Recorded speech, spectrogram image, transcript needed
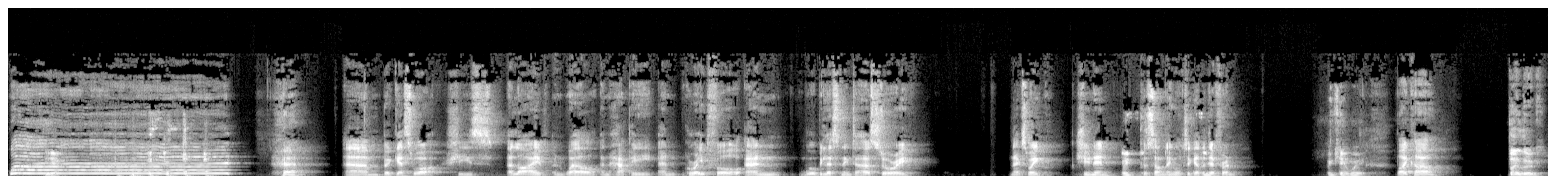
What? Yeah. um, but guess what? She's alive and well and happy and grateful, and we'll be listening to her story next week. Tune in for something altogether different. I can't wait. Bye, Kyle. Bye, Luke.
